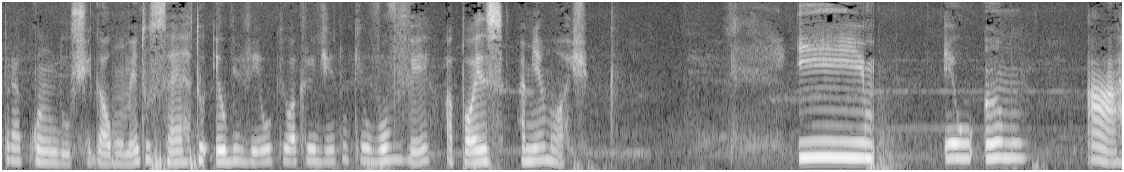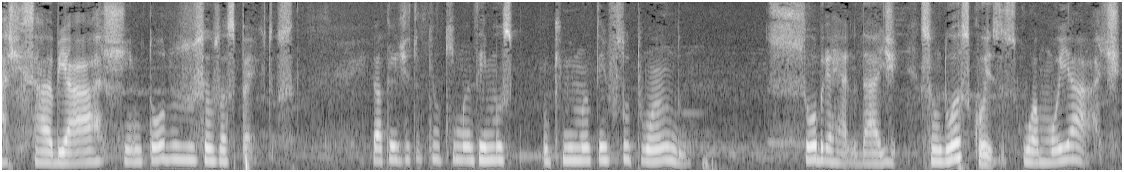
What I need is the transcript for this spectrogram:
para quando chegar o momento certo eu viver o que eu acredito que eu vou viver após a minha morte. E eu amo a arte, sabe? A arte em todos os seus aspectos. Eu acredito que o que, mantém meus, o que me mantém flutuando sobre a realidade são duas coisas: o amor e a arte.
